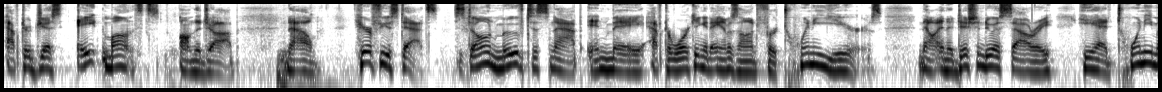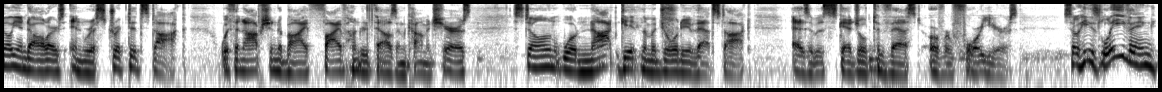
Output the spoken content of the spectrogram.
after just eight months on the job. Now, here are a few stats. Stone moved to Snap in May after working at Amazon for 20 years. Now, in addition to his salary, he had $20 million in restricted stock with an option to buy 500,000 common shares. Stone will not get the majority of that stock as it was scheduled to vest over four years. So he's leaving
